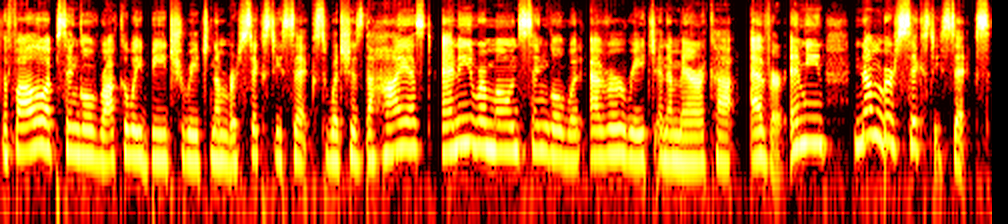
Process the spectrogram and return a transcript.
The follow up single, Rockaway Beach, reached number 66, which is the highest any Ramones single would ever reach in America ever. I mean, number 66.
